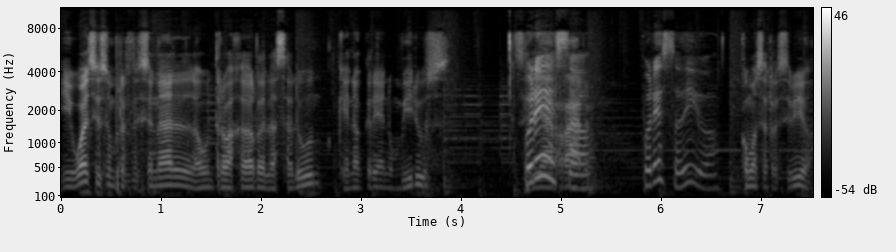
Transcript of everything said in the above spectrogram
Igual si es un profesional o un trabajador de la salud que no crea en un virus, Por sería eso, raro. por eso digo. ¿Cómo se recibió?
